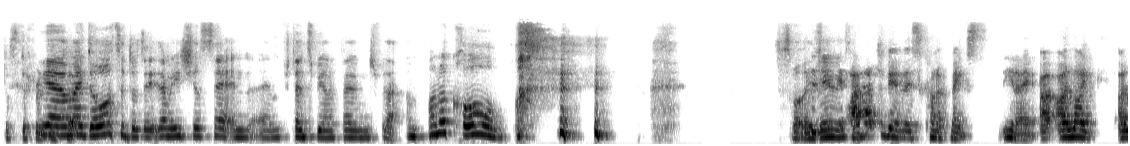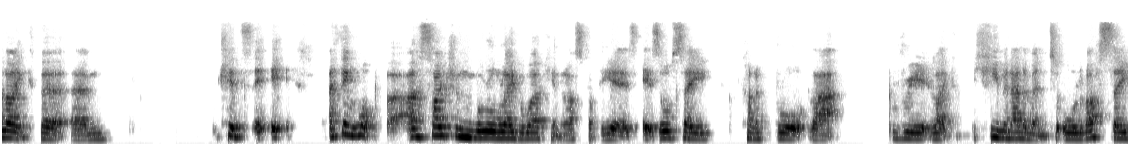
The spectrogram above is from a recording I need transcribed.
Just different. Yeah, my daughter does it. I mean, she'll sit and um, pretend to be on a phone and she'll be like, I'm on a call. That's what they do. I actually think this kind of makes you know I, I like I like that um, kids. It, it, I think what aside from we're all overworking in the last couple of years, it's also kind of brought that real like human element to all of us. So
